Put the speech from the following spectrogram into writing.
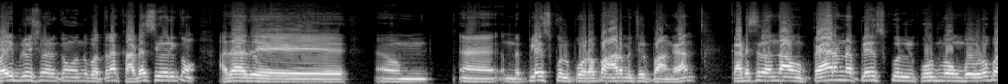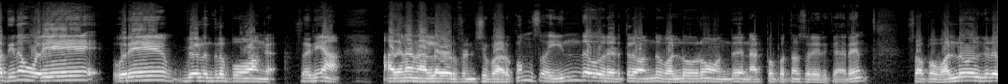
வைப்ரேஷன் இருக்கவங்க வந்து பார்த்தோன்னா கடைசி வரைக்கும் அதாவது இந்த ப்ளே ஸ்கூல் போகிறப்ப ஆரம்பிச்சிருப்பாங்க. கடைசியில் வந்து அவங்க பேரனை ப்ளே ஸ்கூல் கூட்டு போகும்போது கூட பார்த்தீங்கன்னா ஒரே ஒரே வேலுந்தில் போவாங்க. சரியா? அதெல்லாம் நல்ல ஒரு ஃப்ரெண்ட்ஷிப்பாக இருக்கும். ஸோ இந்த ஒரு இடத்துல வந்து வள்ளுவரும் வந்து நட்பை பற்றி தான் சொல்லியிருக்காரு. ஸோ அப்போ வள்ளுவர்கிட்ட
